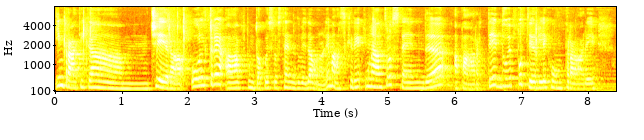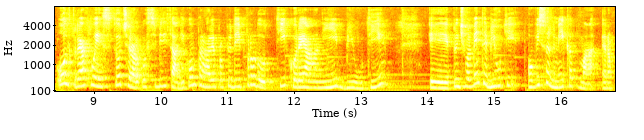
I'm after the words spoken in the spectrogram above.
in pratica mm, c'era oltre a, appunto a questo stand dove davano le maschere un altro stand a parte dove poterle comprare. Oltre a questo c'era la possibilità di comprare proprio dei prodotti coreani beauty e principalmente beauty ho visto il make up ma era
